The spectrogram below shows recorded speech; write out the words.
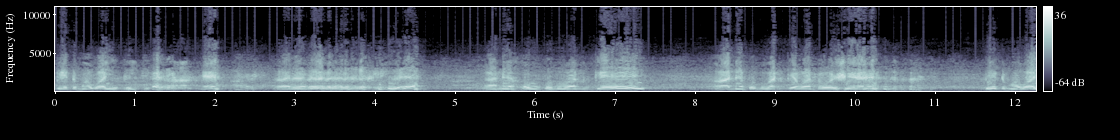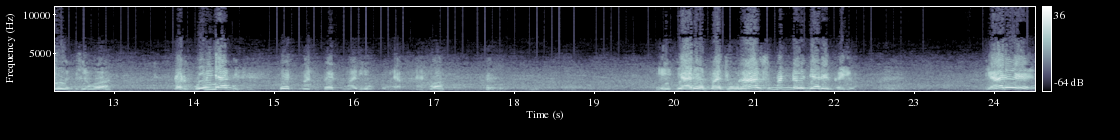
પેટમાં વાયુ થઈ ગઈ. હવ ભગવાન કે, આને ભગવાન કહેવાતો હશે પેટમાં વાયુ થયો પણ બોલ્યા ને પેટમાં પેટમાં રહ્યું આપણે, હો? એ જયારે પાછું રાસ મંડળ જયારે કર્યું ત્યારે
